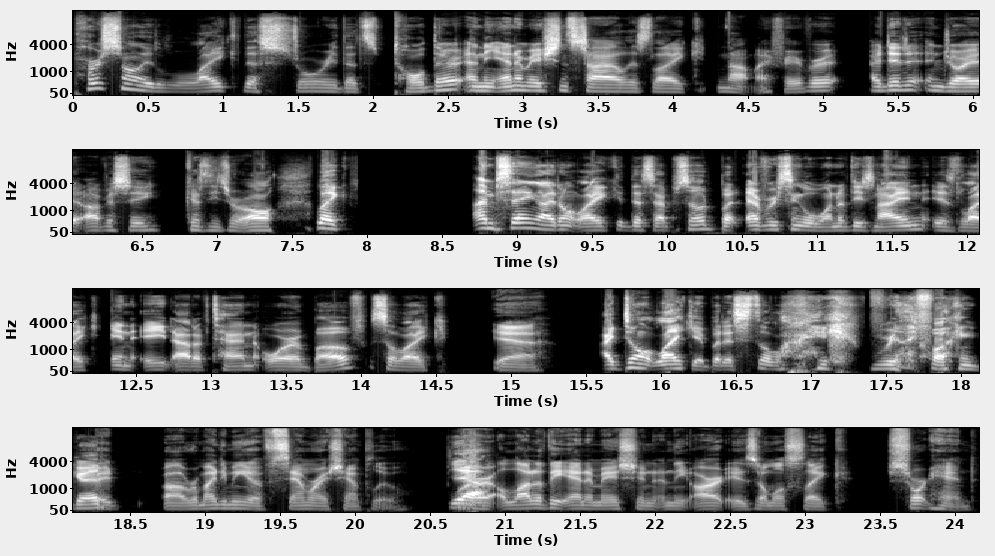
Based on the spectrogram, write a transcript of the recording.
personally like the story that's told there, and the animation style is like not my favorite. I didn't enjoy it, obviously, because these are all like I'm saying I don't like this episode, but every single one of these nine is like an eight out of ten or above. So like Yeah. I don't like it, but it's still like really fucking good. It uh, reminded me of Samurai Champloo, Yeah. where a lot of the animation and the art is almost like shorthand,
